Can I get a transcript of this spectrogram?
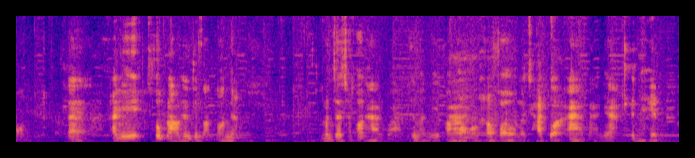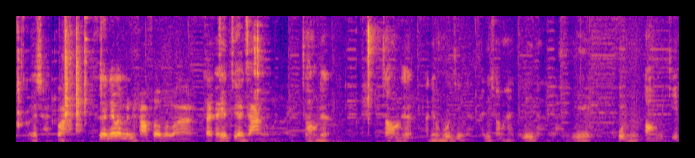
อม แต่อันนี้ซุปเราที่เรากินตอนต้นเนี่ย มันจะเฉพาะทางกว่า คือมันมีความหอมของทรัฟเฟิลมันชัดกว่าอ่าแต่อันเนี้ยเป็นเห็ดมันจะชัดกว่า คืออันเนี้ยมันเป็นทรัฟเฟิลแบบว่าจะเฮ้ยเจือๆจางลงมาหน่อยจองเถอะ จองเถอะ อันนี้ผมพูดจริงนะ ใครที่ชอบอาหารอิตาลีนะร้านนี้คุณต้องกิน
